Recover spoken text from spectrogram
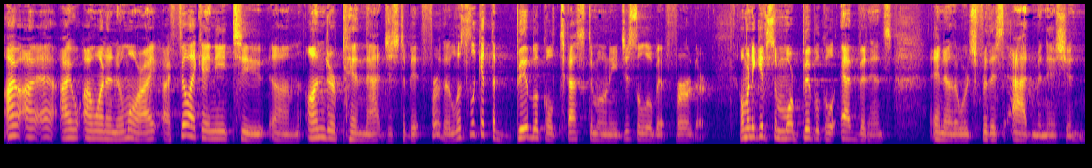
I, I, I, I want to know more. I, I feel like I need to um, underpin that just a bit further. Let's look at the biblical testimony just a little bit further. I'm going to give some more biblical evidence, in other words, for this admonition.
